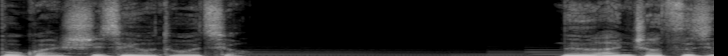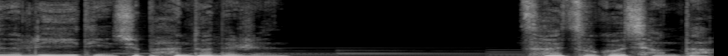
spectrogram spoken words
不管时间有多久，能按照自己的利益点去判断的人，才足够强大。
